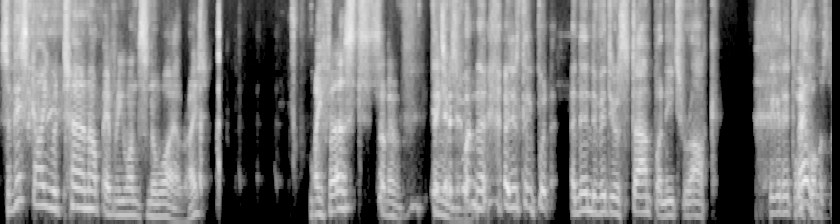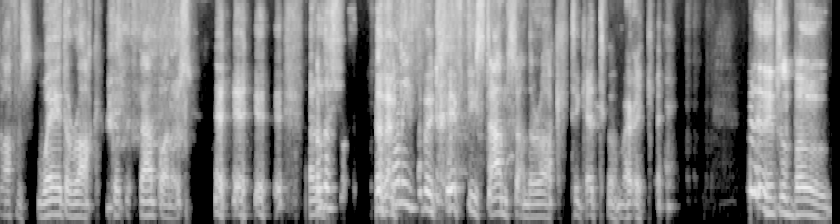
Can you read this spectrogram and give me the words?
so this guy would turn up every once in a while, right? My first sort of thing just putting a, I just think put an individual stamp on each rock. Take it into Well- the post office, weigh the rock, put the stamp on it. Well, the, funny about 50 stamps on the rock to get to America. What a little bow.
